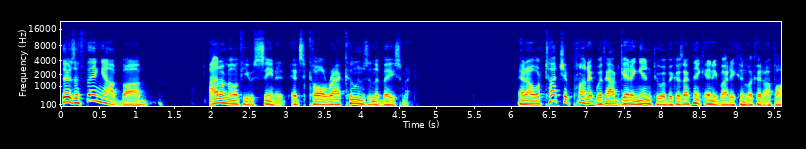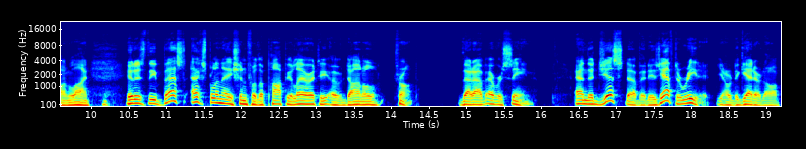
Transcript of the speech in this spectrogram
There's a thing out, Bob. I don't know if you've seen it. It's called Raccoons in the Basement. And I will touch upon it without getting into it because I think anybody can look it up online. It is the best explanation for the popularity of Donald Trump that I've ever seen. And the gist of it is you have to read it, you know, to get it all.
